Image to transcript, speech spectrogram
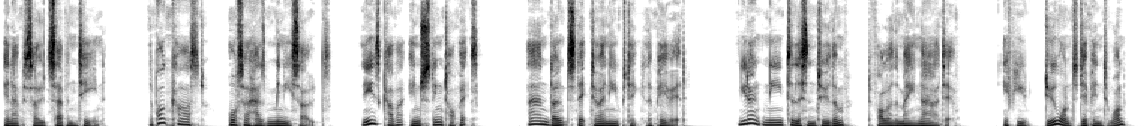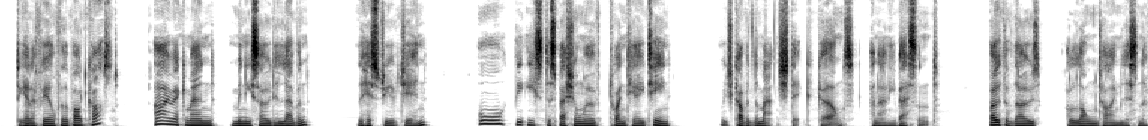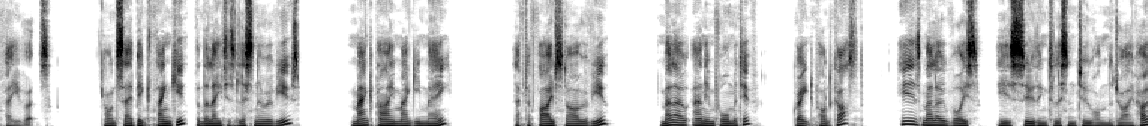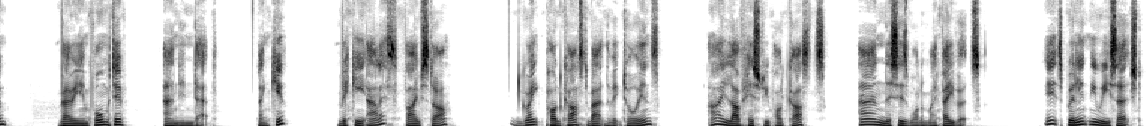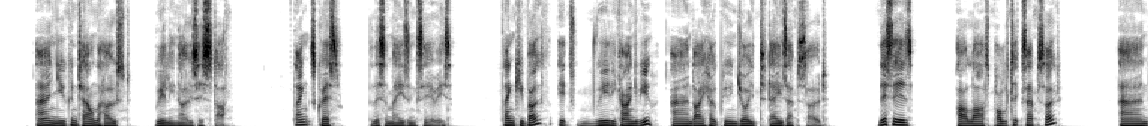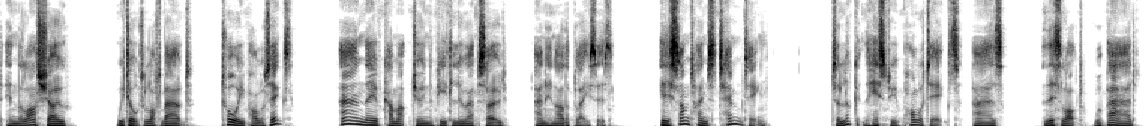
in episode 17. The podcast also has mini-sodes. These cover interesting topics and don't stick to any particular period. You don't need to listen to them to follow the main narrative. If you do want to dip into one to get a feel for the podcast, I recommend Minisode 11, The History of Gin, or the Easter special of 2018, which covered the Matchstick Girls and Annie Besant. Both of those are long-time listener favourites. I want to say a big thank you for the latest listener reviews. Magpie Maggie May left a five star review. Mellow and informative. Great podcast. His mellow voice is soothing to listen to on the drive home. Very informative and in depth. Thank you. Vicky Alice, five star. Great podcast about the Victorians. I love history podcasts, and this is one of my favourites. It's brilliantly researched, and you can tell the host really knows his stuff. Thanks, Chris, for this amazing series. Thank you both. It's really kind of you, and I hope you enjoyed today's episode. This is our last politics episode, and in the last show, we talked a lot about Tory politics, and they have come up during the Peterloo episode and in other places. It is sometimes tempting to look at the history of politics as this lot were bad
